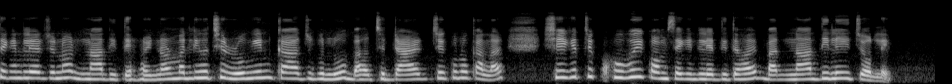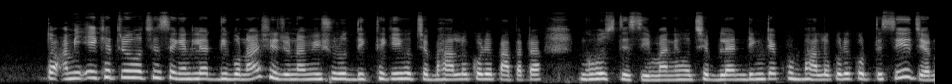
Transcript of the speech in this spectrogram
সেকেন্ড লেয়ার যেন না দিতে হয়। নর্মালি হচ্ছে রঙিন কাজগুলো বা হচ্ছে ডার্ক যে কোনো কালার সেই ক্ষেত্রে খুবই কম সেকেন্ড লেয়ার দিতে হয় বা না দিলেই চলে। তো আমি এই ক্ষেত্রে হচ্ছে সেকেন্ড লেয়ার দিব না সেই জন্য আমি শুরুর দিক থেকেই হচ্ছে ভালো করে পাতাটা ঘষতেছি। মানে হচ্ছে ব্ল্যান্ডিংটা খুব ভালো করে করতেছি, যেন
